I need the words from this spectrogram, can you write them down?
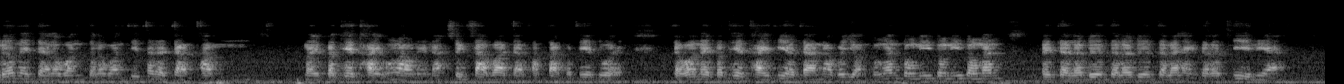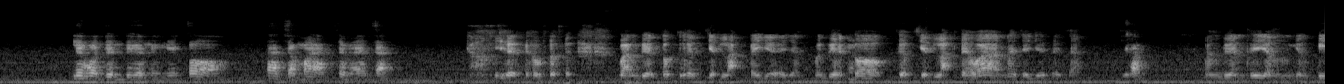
แล้วในแต่ละวันแต่ละวันที่ท่านอาจารย์ทำ ในประเทศไทยของเราเนี่ยนะซึ่งทราบว่าอาจารย์ทำต่างประเทศด้วย แต่ว่าในประเทศไทยที่อาจารย์เอาไปหย่อนตรงนั้นตรงนี้ตรงนี้ตรงนั้นในแต่ละเดือนแต่ละเดือนแต่ละแห่งแต่ละที่เนี่ย เรียกว่าเดือนเดือนหนึ่งเนี่ยก็น่าจะมากใช่ไหมอาจารย์เยอะครับบางเดือนก็เกินเจ็ดหลักไปเยอะจ้ะบางเดือนก็เกือบเจ็ดหลัก แต่ว่าน่าจะเยอะเลยจ้ะครับบางเดือนที่อย่างอย่างปี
